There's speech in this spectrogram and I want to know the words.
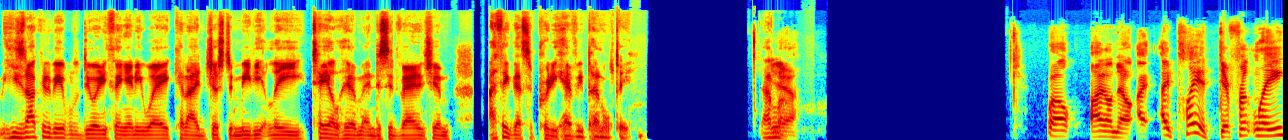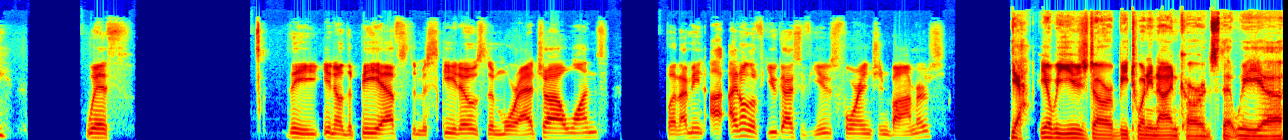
He's not going to be able to do anything anyway. Can I just immediately tail him and disadvantage him? I think that's a pretty heavy penalty. I don't yeah. know. Well, I don't know. I, I play it differently with the you know the BFs, the mosquitoes, the more agile ones. But I mean, I, I don't know if you guys have used four engine bombers. Yeah, yeah, we used our B twenty nine cards that we uh,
